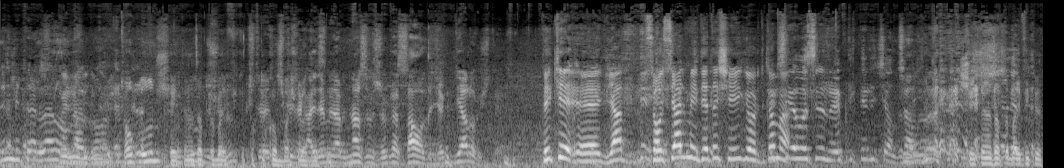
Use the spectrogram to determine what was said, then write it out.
Film biter lan onlar. Toplumun Şeytanı zaptı düşünün. bayfikir İşte nokta com çıkacak başvuru Aydemir abi nasıl şurada sağ ol diyecek diyalog işte. Peki e, ya sosyal medyada şeyi gördük Türk ama sinemasının repliklerini çaldı. Şeytanı zaptı Bay Fikret.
